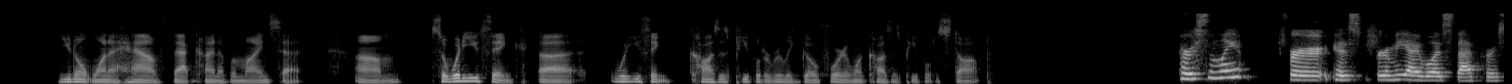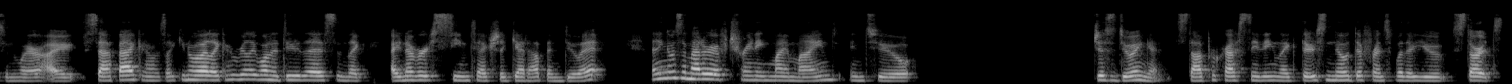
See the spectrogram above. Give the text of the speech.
you don't want to have that kind of a mindset um, so what do you think uh, what do you think causes people to really go for it and what causes people to stop? Personally for because for me i was that person where i sat back and i was like you know what? Like i really want to do this and like i never seemed to actually get up and do it. I think it was a matter of training my mind into just doing it. Stop procrastinating. Like there's no difference whether you start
